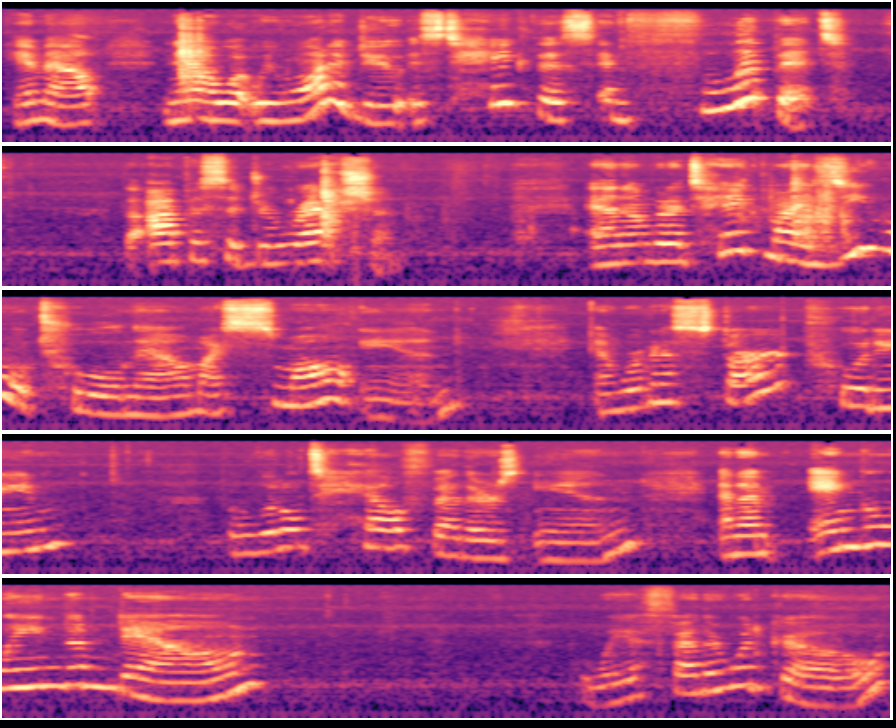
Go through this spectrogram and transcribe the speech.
him out. Now what we want to do is take this and flip it the opposite direction. And I'm going to take my zero tool now, my small end, and we're going to start putting the little tail feathers in, and I'm angling them down the way a feather would go.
